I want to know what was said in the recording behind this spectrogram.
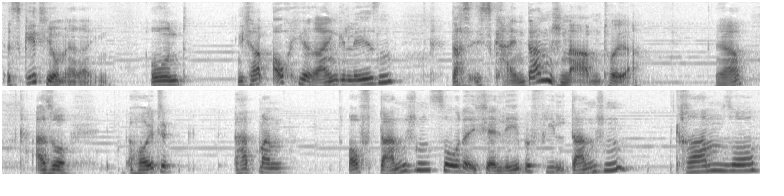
es geht hier um Erain. Und ich habe auch hier reingelesen, das ist kein Dungeon-Abenteuer. Ja, also heute hat man oft Dungeons so, oder ich erlebe viel Dungeon-Kram so.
